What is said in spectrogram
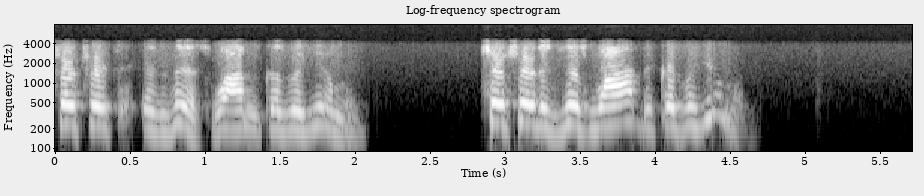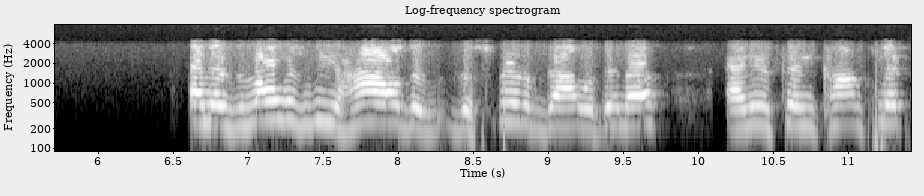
church hurt exists. Why? Because we're human. Church hurt exists. Why? Because we're human. And as long as we house the, the Spirit of God within us and it's in conflict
